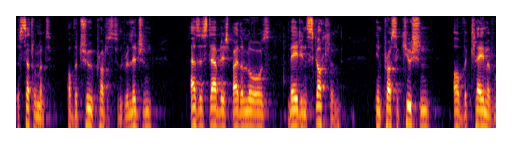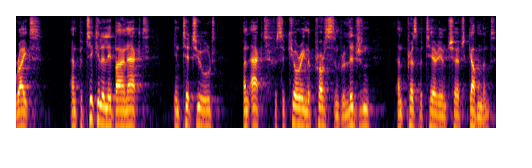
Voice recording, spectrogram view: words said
the settlement of the true Protestant religion as established by the laws made in Scotland in prosecution of the claim of right, and particularly by an act intituled An Act for Securing the Protestant Religion and Presbyterian Church Government,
